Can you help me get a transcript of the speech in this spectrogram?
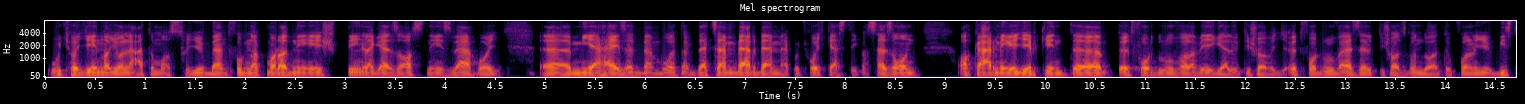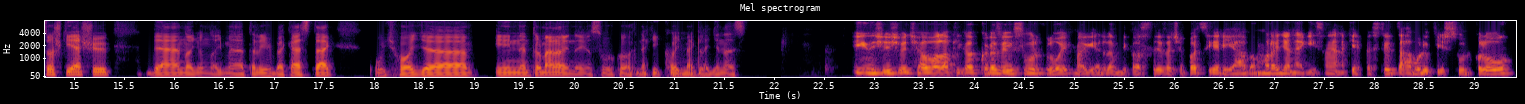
úgyhogy én nagyon látom azt, hogy ők bent fognak maradni, és tényleg ez azt nézve, hogy uh, milyen helyzetben voltak decemberben, meg hogy hogy kezdték a szezont, akár még egyébként uh, öt fordulóval a vége előtt is, vagy öt fordulóval ezelőtt is azt gondoltuk volna, hogy ők biztos kiesők, de nagyon nagy menetelésbe kezdtek, úgyhogy uh, én innentől már nagyon-nagyon szurkolok nekik, hogy meg legyen ez. Én is, és hogyha valakik, akkor az ő szurkolóik megérdemlik azt, hogy ez a csapat szériában maradjon, egészen elképesztő táboruk és szurkoló,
